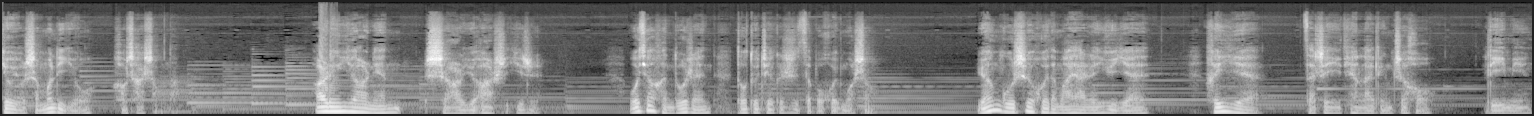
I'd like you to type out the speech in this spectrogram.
又有什么理由好插手呢？二零一二年十二月二十一日，我想很多人都对这个日子不会陌生。远古智慧的玛雅人预言，黑夜在这一天来临之后，黎明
